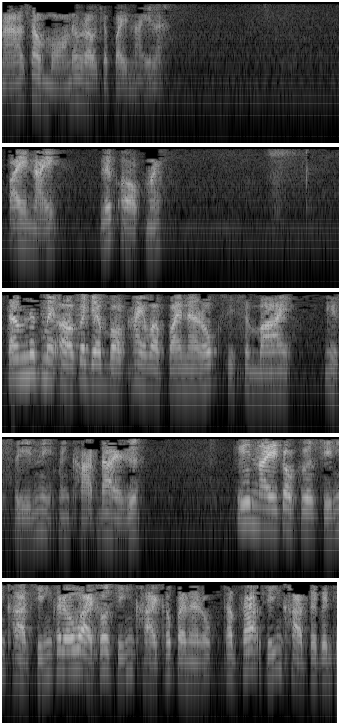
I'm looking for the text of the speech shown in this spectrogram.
นาเศร้าหมองแล้วเราจะไปไหนล่ะ ไปไหน นึกออกไหมถ้านึกไม่ออกก็จะบอกให้ว่าไปนรกสิสบายนี่ศีลนี่มันขาดได้หรือวินัยก็คือสินขาดสินคารวะเขาสินขาดเข้าไปนรก ถ้าพระสินขาดไปเป็นเท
